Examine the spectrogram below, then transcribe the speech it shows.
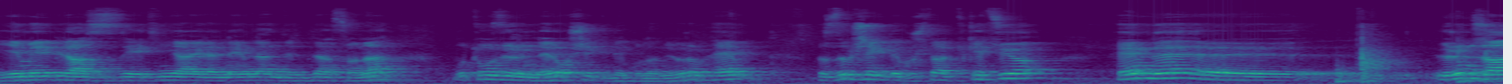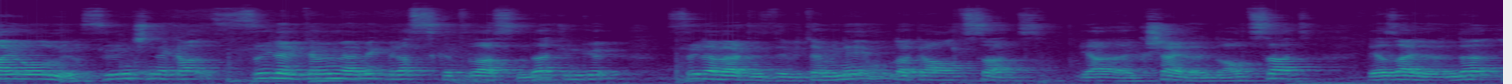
yemi biraz zeytinyağıyla nemlendirdikten sonra bu toz ürünleri o şekilde kullanıyorum. Hem hızlı bir şekilde kuşlar tüketiyor hem de e, ürün zayi olmuyor. Suyun içinde kal- suyla vitamin vermek biraz sıkıntılı aslında. Çünkü suyla verdiğinizde vitamini mutlaka 6 saat ya kış aylarında 6 saat, yaz aylarında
